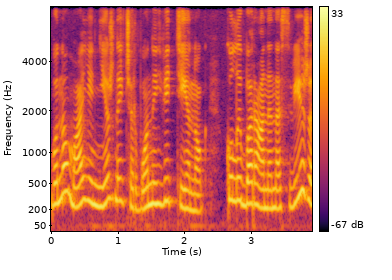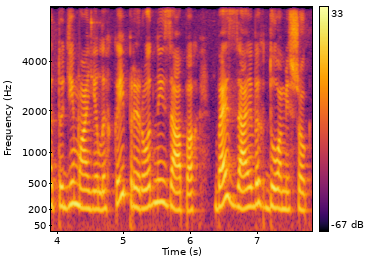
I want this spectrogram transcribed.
Воно має ніжний червоний відтінок. Коли баранина свіжа, тоді має легкий природний запах, без зайвих домішок.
